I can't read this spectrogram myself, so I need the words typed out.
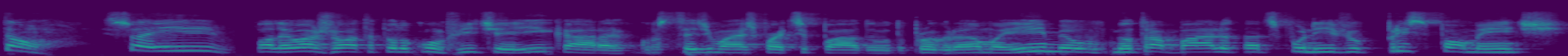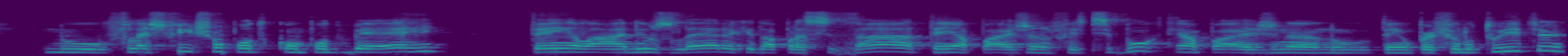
Então, isso aí, valeu a Jota pelo convite aí, cara. Gostei demais de participar do, do programa aí. Meu, meu trabalho está disponível principalmente no flashfiction.com.br. Tem lá a newsletter que dá para assinar, tem a página no Facebook, tem a página no, tem o um perfil no Twitter.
